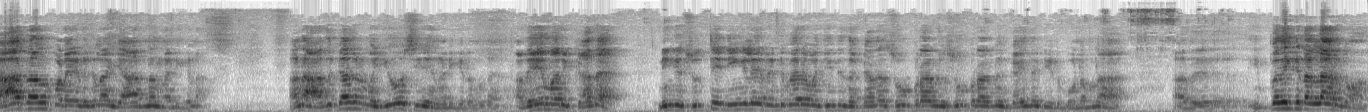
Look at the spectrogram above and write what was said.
யாருனாலும் படம் எடுக்கலாம் யாருனாலும் நடிக்கலாம். ஆனா அதுக்காக நம்ம யோசி நடிக்கிறோம்ல. அதே மாதிரி கதை. நீங்க சுத்தி நீங்களே ரெண்டு பேரை வச்சுட்டு இந்த கதை சூப்பரா இருக்கு சூப்பரா இருக்குன்னு கை தட்டிட்டு போனோம்னா அது இப்போதைக்கு நல்லா இருக்கும்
